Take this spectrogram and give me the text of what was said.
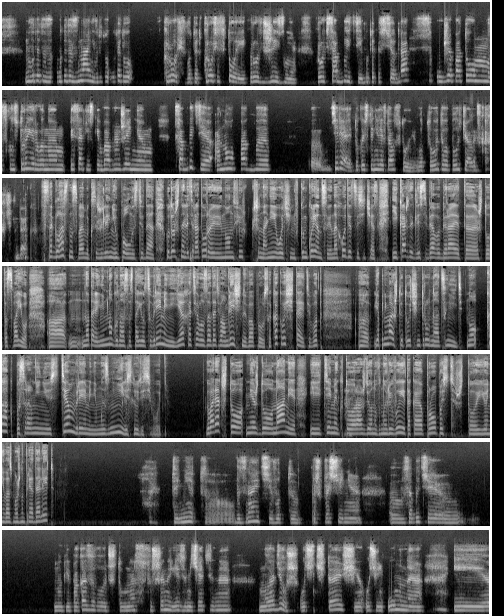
ну вот это, вот это знание, вот эту, вот эту кровь, вот эту кровь истории, кровь жизни, кровь событий, вот это все, да, уже потом сконструированным писательским воображением события, оно как бы теряет, только если ты не Лев Толстой. Вот у этого получалось да. Согласна с вами, к сожалению, полностью, да. Художественная литература и нон-фикшн, они очень в конкуренции находятся сейчас, и каждый для себя выбирает э, что-то свое. А, Наталья, немного у нас остается времени. Я хотела задать вам личный вопрос. А как вы считаете, вот э, я понимаю, что это очень трудно оценить, но как по сравнению с тем временем изменились люди сегодня? Говорят, что между нами и теми, кто рожден в нулевые, такая пропасть, что ее невозможно преодолеть? Да нет, э, вы знаете, вот, э, прошу прощения, э, события многие показывают, что у нас совершенно есть замечательная молодежь, очень читающая, очень умная и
